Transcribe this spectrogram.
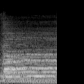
far.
